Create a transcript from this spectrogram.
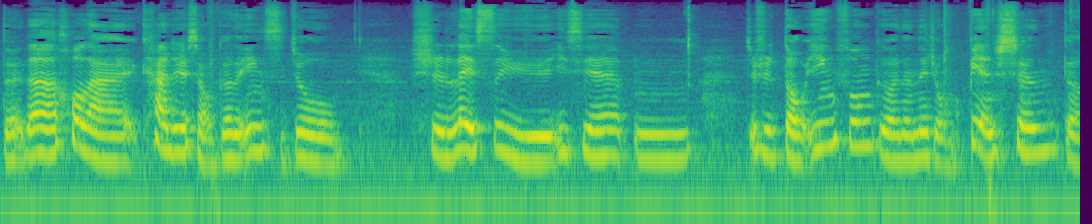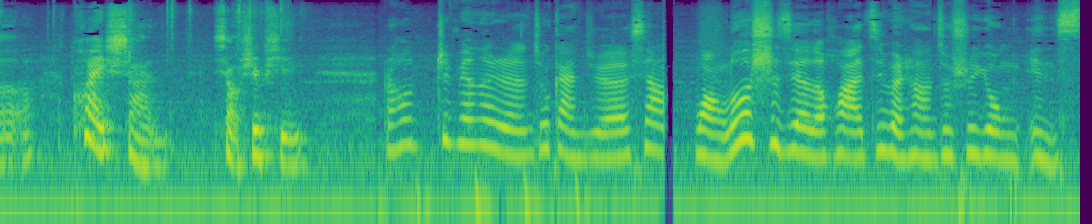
对，但后来看这个小哥的 ins，就是类似于一些嗯，就是抖音风格的那种变身的快闪小视频。然后这边的人就感觉像网络世界的话，基本上就是用 ins，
